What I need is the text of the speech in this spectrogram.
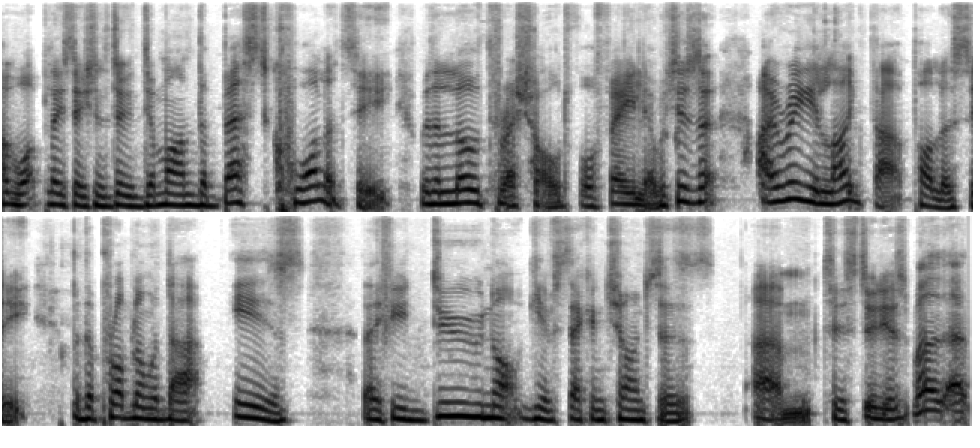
what PlayStation is doing. Demand the best quality with a low threshold for failure, which is a, I really like that policy. But the problem with that is that if you do not give second chances um, to studios, well, uh,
